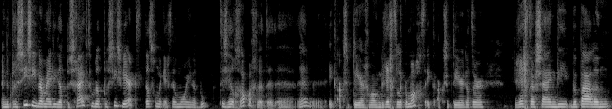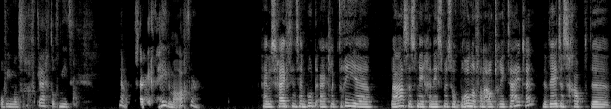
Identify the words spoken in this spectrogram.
En de precisie waarmee hij dat beschrijft, hoe dat precies werkt, dat vond ik echt heel mooi in het boek. Het is heel grappig. De, ik accepteer gewoon de rechterlijke macht. Ik accepteer dat er rechters zijn die bepalen of iemand straf krijgt of niet. Nou, daar sta ik echt helemaal achter. Hij beschrijft in zijn boek eigenlijk drie uh, basismechanismes of bronnen van autoriteit. Hè? De wetenschap, de,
